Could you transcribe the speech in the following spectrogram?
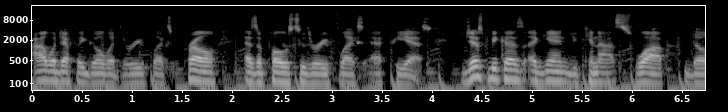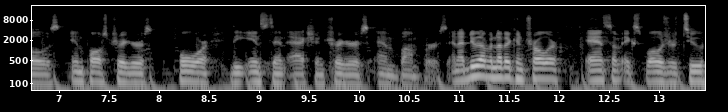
I would definitely go with the Reflex Pro as opposed to the Reflex FPS. Just because, again, you cannot swap those impulse triggers for the instant action triggers and bumpers. And I do have another controller and some exposure to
